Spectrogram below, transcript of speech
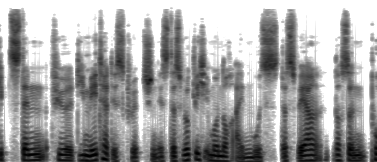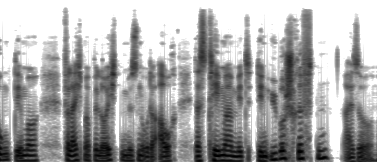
gibt es denn für die Meta-Description, ist das wirklich immer noch ein Muss? Das wäre doch so ein Punkt, den wir vielleicht mal beleuchten müssen oder auch das Thema mit den Überschriften. Also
